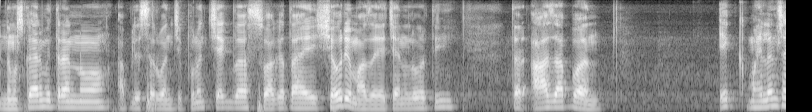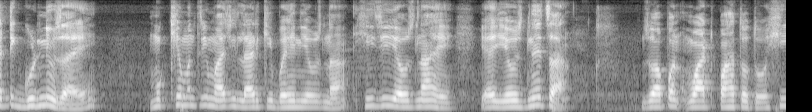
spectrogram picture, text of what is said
नमस्कार मित्रांनो आपले सर्वांचे पुनश्च एकदा स्वागत आहे शौर्य माझा या चॅनलवरती. तर आज आपण एक महिलांसाठी गुड न्यूज आहे. मुख्यमंत्री माझी लाडकी बहीण योजना ही जी योजना आहे या योजनेचा जो आपण वाट पाहत होतो ही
